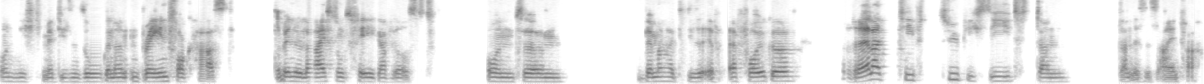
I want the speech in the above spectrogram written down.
und nicht mehr diesen sogenannten Brain Fog hast, wenn du leistungsfähiger wirst. Und ähm, wenn man halt diese Erfolge relativ zügig sieht, dann, dann ist es einfach.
